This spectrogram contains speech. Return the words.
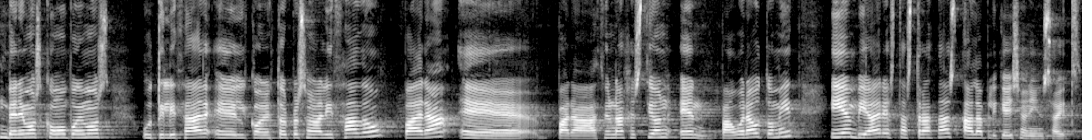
veremos cómo podemos utilizar el conector personalizado para, eh, para hacer una gestión en Power Automate y enviar estas trazas al Application Insights.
